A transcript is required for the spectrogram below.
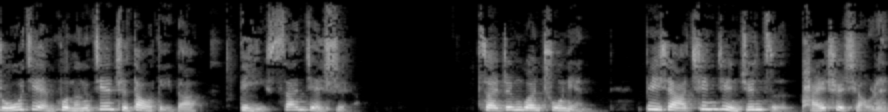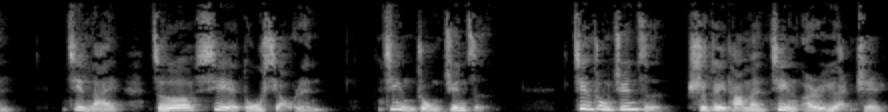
逐渐不能坚持到底的第三件事，在贞观初年，陛下亲近君子，排斥小人；近来则亵渎小人，敬重君子。敬重君子是对他们敬而远之，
